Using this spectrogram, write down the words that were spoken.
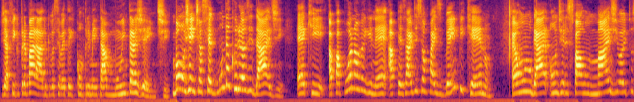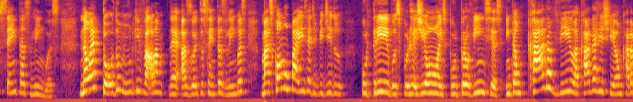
já fique preparado que você vai ter que cumprimentar muita gente. Bom, gente, a segunda curiosidade é que a Papua Nova Guiné, apesar de ser um país bem pequeno, é um lugar onde eles falam mais de 800 línguas. Não é todo mundo que fala né, as 800 línguas, mas como o país é dividido por tribos, por regiões, por províncias. Então, cada vila, cada região, cada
